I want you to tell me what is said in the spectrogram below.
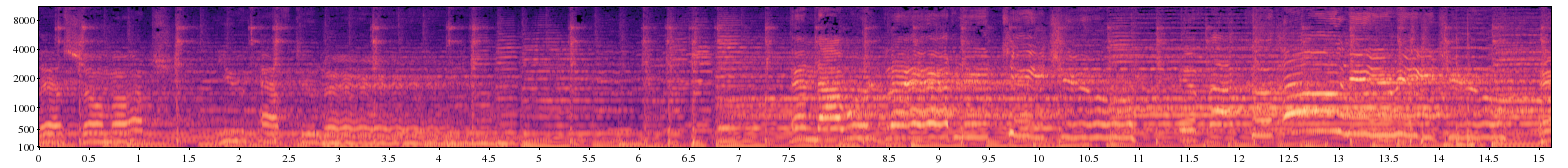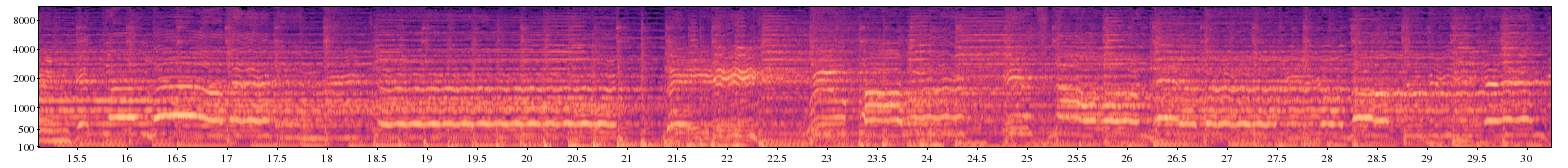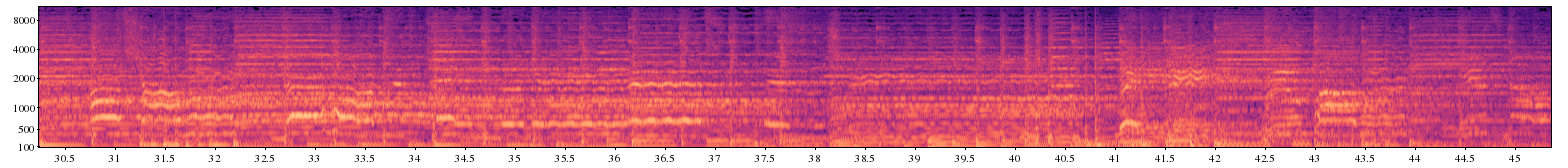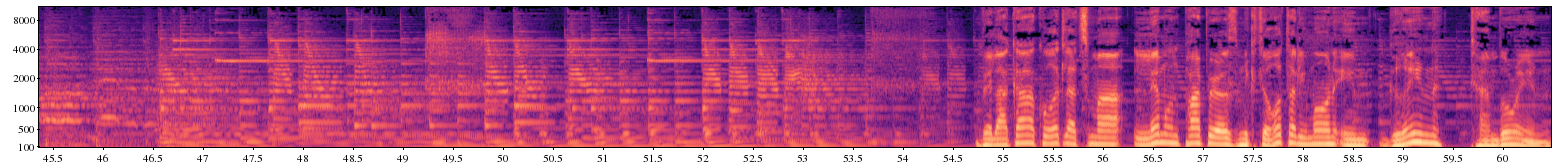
there's so much you have to learn. And I would gladly ולהקה הקוראת לעצמה למון פייפרס מקטרות הלימון עם גרין טמבורין.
